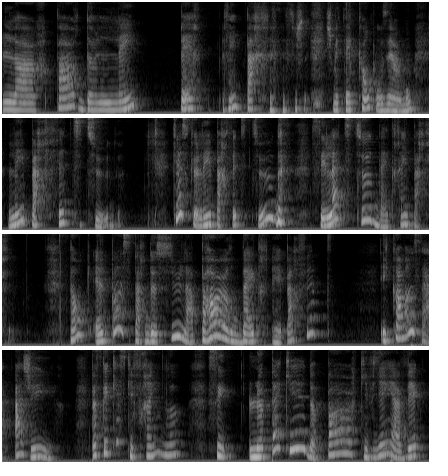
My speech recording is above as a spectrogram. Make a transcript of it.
leur peur de l'imper... je, m'étais composé un mot, l'imparfaititude. Qu'est-ce que l'imparfaititude? C'est l'attitude d'être imparfaite. Donc, elle passe par-dessus la peur d'être imparfaite et commence à agir. Parce que qu'est-ce qui freine là? C'est le paquet de peur qui vient avec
